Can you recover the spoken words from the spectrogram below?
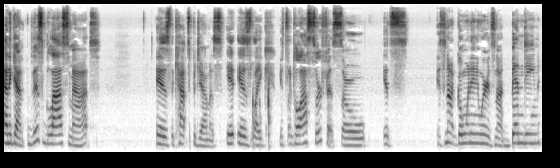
And again, this glass mat is the cat's pajamas. It is like it's a glass surface, so it's it's not going anywhere. It's not bending.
